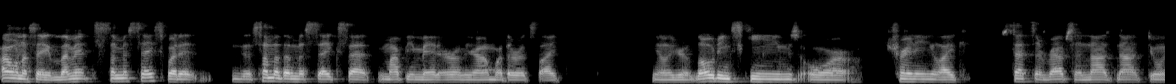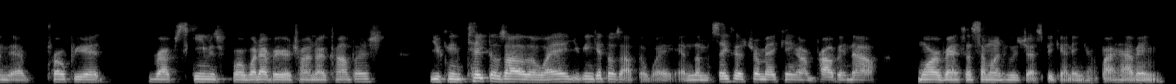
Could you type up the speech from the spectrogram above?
I don't want to say limits some mistakes, but it some of the mistakes that might be made early on, whether it's like, you know, your loading schemes or training like sets and reps and not not doing the appropriate rep schemes for whatever you're trying to accomplish, you can take those out of the way. You can get those out the way. And the mistakes that you're making are probably now more advanced than someone who's just beginning by having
